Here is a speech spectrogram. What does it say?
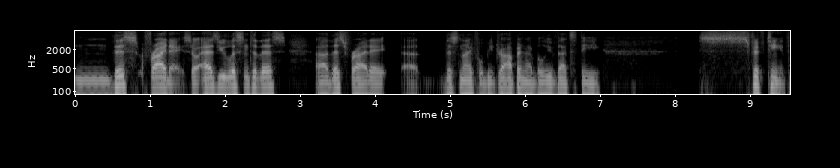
this Friday. So as you listen to this, this Friday, this knife will be dropping. I believe that's the 15th.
